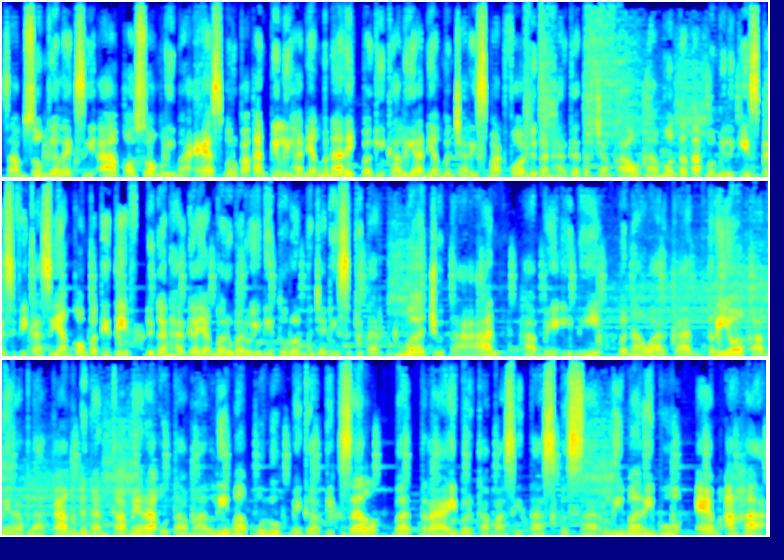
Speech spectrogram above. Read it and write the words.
Samsung Galaxy A05s merupakan pilihan yang menarik bagi kalian yang mencari smartphone dengan harga terjangkau namun tetap memiliki spesifikasi yang kompetitif. Dengan harga yang baru-baru ini turun menjadi sekitar 2 jutaan, HP ini menawarkan trio kamera belakang dengan kamera utama 50 megapiksel, baterai berkapasitas besar 5000 mAh,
